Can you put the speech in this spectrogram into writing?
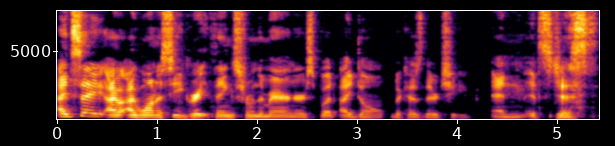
I'd say I, I want to see great things from the Mariners, but I don't because they're cheap, and it's just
